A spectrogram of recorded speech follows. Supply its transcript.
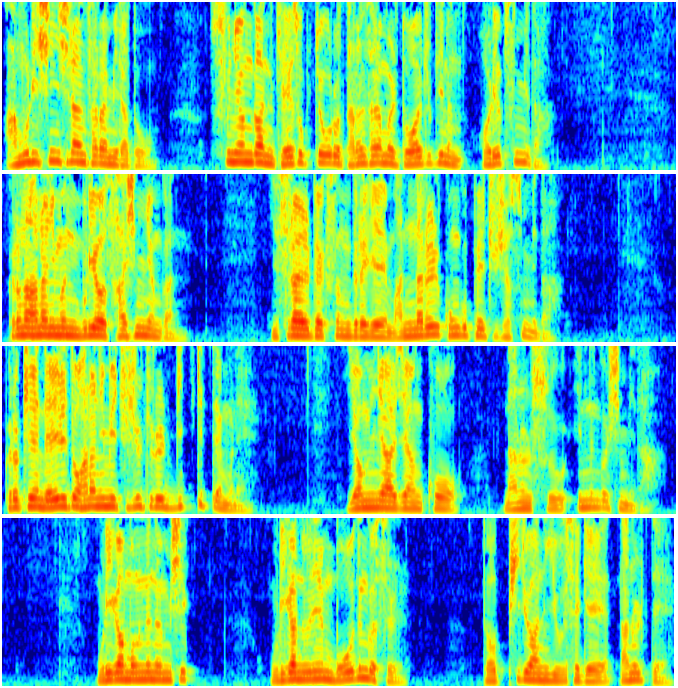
아무리 신실한 사람이라도 수년간 계속적으로 다른 사람을 도와주기는 어렵습니다. 그러나 하나님은 무려 40년간 이스라엘 백성들에게 만나를 공급해 주셨습니다. 그렇게 내일도 하나님이 주실 줄을 믿기 때문에 염려하지 않고 나눌 수 있는 것입니다. 우리가 먹는 음식, 우리가 누리는 모든 것을 더 필요한 이웃에게 나눌 때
